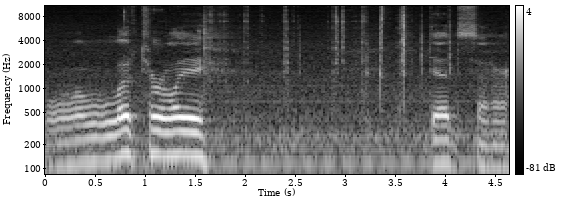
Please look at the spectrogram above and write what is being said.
literally dead center.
